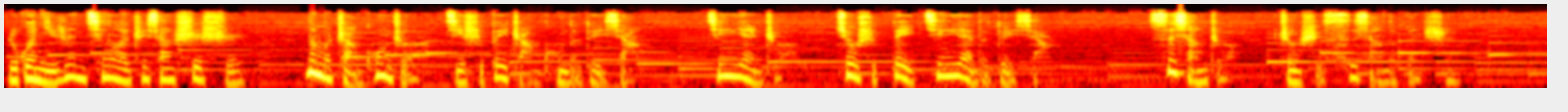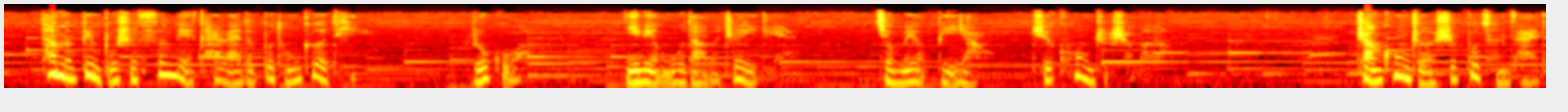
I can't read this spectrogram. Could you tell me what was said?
如果你认清了这项事实，那么掌控者即是被掌控的对象，经验者就是被经验的对象，思想者正是思想的本身。他们并不是分裂开来的不同个体。如果你领悟到了这一点，就没有必要去控制什么了。掌控者是不存在的，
